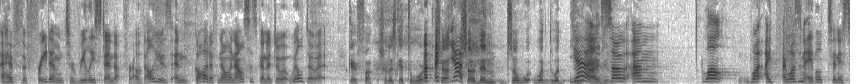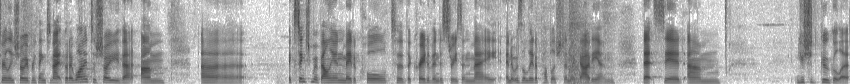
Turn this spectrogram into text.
have the freedom to really stand up for our values. And God, if no one else is going to do it, we'll do it. Okay, fuck. So let's get to work. So, Yeah. so then, so what? What, what do yeah. I do? So, um, well, what I, I wasn't able to necessarily show everything tonight, but I wanted to show you that um, uh, Extinction Rebellion made a call to the creative industries in May, and it was a letter published in The Guardian that said, um, you should Google it,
